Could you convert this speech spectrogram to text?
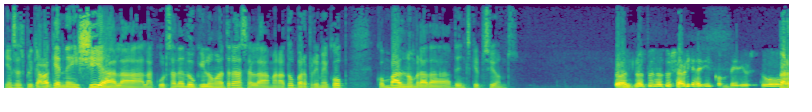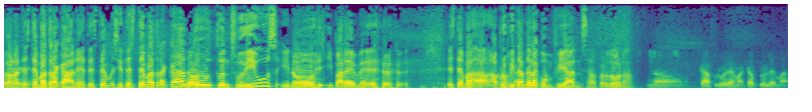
i ens explicava que neixia la, la cursa de 10 quilòmetres en la marató per primer cop. Com va el nombre d'inscripcions? Doncs no t'ho no t'ho sabria dir, com bé dius tu. Perdona, eh, t'estem atracant, eh? T'estem, si t'estem atracant, No. tu, tu ens ho dius i, no, i parem, eh? Estem a, No, no, no, aprofitant cap- de la confiança, perdona. No, cap problema, cap problema.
